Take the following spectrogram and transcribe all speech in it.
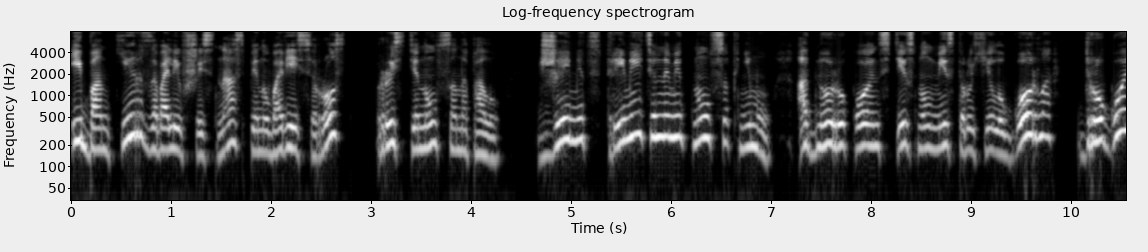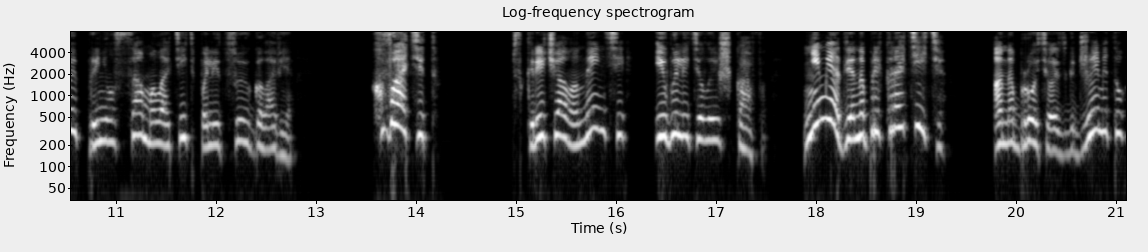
и банкир, завалившись на спину во весь рост, растянулся на полу. Джеммит стремительно метнулся к нему. Одной рукой он стиснул мистеру Хиллу горло, другой принялся молотить по лицу и голове. «Хватит!» — вскричала Нэнси и вылетела из шкафа. «Немедленно прекратите!» Она бросилась к Джемиту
